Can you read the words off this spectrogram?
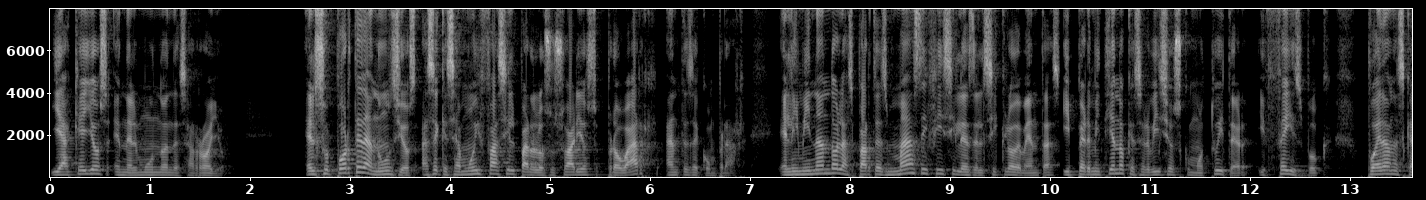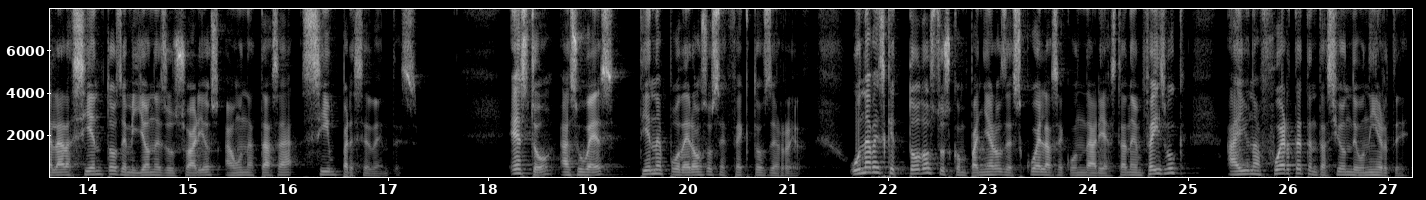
y a aquellos en el mundo en desarrollo. El soporte de anuncios hace que sea muy fácil para los usuarios probar antes de comprar eliminando las partes más difíciles del ciclo de ventas y permitiendo que servicios como Twitter y Facebook puedan escalar a cientos de millones de usuarios a una tasa sin precedentes. Esto, a su vez, tiene poderosos efectos de red. Una vez que todos tus compañeros de escuela secundaria están en Facebook, hay una fuerte tentación de unirte,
